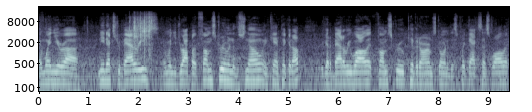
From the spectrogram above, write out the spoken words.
And when you uh, need extra batteries, and when you drop a thumb screw into the snow and can't pick it up, we got a battery wallet, thumb screw, pivot arms going to this quick access wallet.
